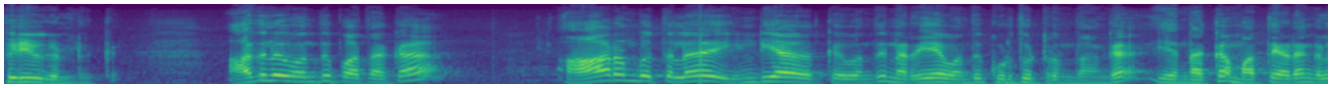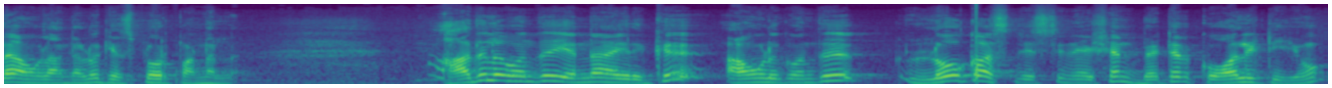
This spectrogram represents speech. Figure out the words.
பிரிவுகள் இருக்குது அதில் வந்து பார்த்தாக்கா ஆரம்பத்தில் இந்தியாவுக்கு வந்து நிறைய வந்து கொடுத்துட்டு இருந்தாங்க. ஏன்னாக்கா மற்ற இடங்களை அவங்கள அந்த அளவுக்கு எக்ஸ்ப்ளோர் பண்ணலை. அதில் வந்து என்ன ஆயிருக்கு? அவங்களுக்கு வந்து லோ காஸ்ட் டெஸ்டினேஷன் பெட்டர் குவாலிட்டியும்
